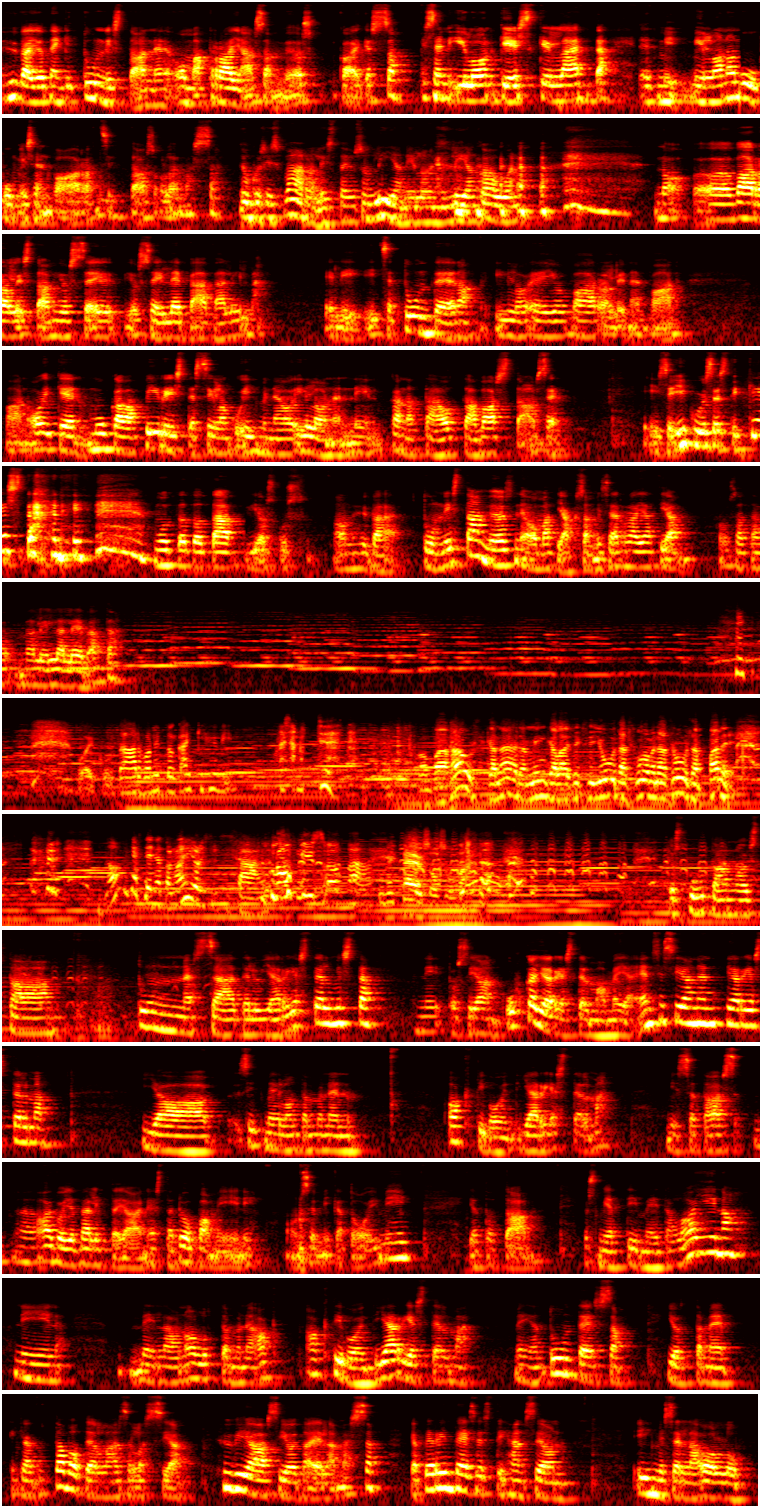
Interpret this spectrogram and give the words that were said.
hyvä jotenkin tunnistaa ne omat rajansa myös kaikessa sen ilon keskellä, että, että milloin on uupumisen vaarat sitten taas olemassa. Onko siis vaarallista, jos on liian iloinen liian kauan? no vaarallista on, jos ei, jos ei lepää välillä. Eli itse tunteena ilo ei ole vaarallinen, vaan, vaan oikein mukava piriste silloin, kun ihminen on iloinen, niin kannattaa ottaa vastaan se. Ei se ikuisesti kestä, niin, mutta tota, joskus on hyvä tunnistaa myös ne omat jaksamisen rajat ja osata välillä levätä. Voi kulta Arvo, nyt on kaikki hyvin. Olen saanut työtä. Onpa hauska nähdä, minkälaiseksi Juutas huomenna suunsa panee. No, mitä teidät on saanut? Lumisota. Tuli täysosuma. Jos puhutaan noista tunnesäätelyjärjestelmistä, niin tosiaan uhkajärjestelmä on meidän ensisijainen järjestelmä. Ja sitten meillä on tämmöinen aktivointijärjestelmä, missä taas aivojen välittäjäaineesta dopamiini on se, mikä toimii. Ja tota, jos miettii meitä lajina, niin meillä on ollut tämmöinen aktivointijärjestelmä meidän tunteissa, jotta me ikään kuin tavoitellaan sellaisia hyviä asioita elämässä. Ja perinteisestihän se on ihmisellä ollut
